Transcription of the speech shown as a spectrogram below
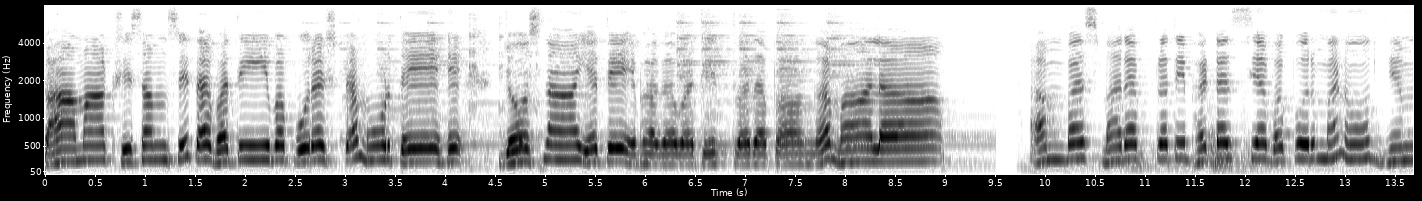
कामाक्षि संसृतवतीव पुरष्टमूर्तेः ज्योत्स्नायते भगवति त्वदपाङ्गमाला अम्बस्मरप्रतिभटस्य वपुर्मणोज्ञम्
